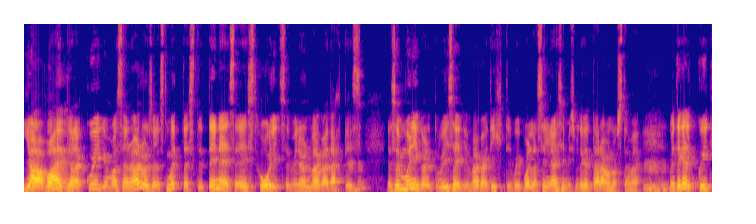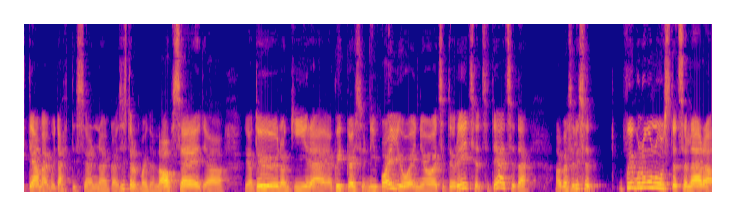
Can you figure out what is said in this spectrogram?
ja vahet ei ole, kuigi ma saan aru sellest mõttest, et enese eest hoolitsemine on väga tähtis mm. -hmm. ja see on mõnikord või isegi väga tihti võib olla selline asi, mis me tegelikult ära unustame mm. -hmm. me tegelikult kõik teame, kui tähtis see on, aga siis tuleb, ma ei tea, lapsed ja, ja tööl on kiire ja kõiki asju on nii palju, on ju, et sa teoreetiliselt sa tead seda, aga sa lihtsalt võib-olla unustad selle ära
